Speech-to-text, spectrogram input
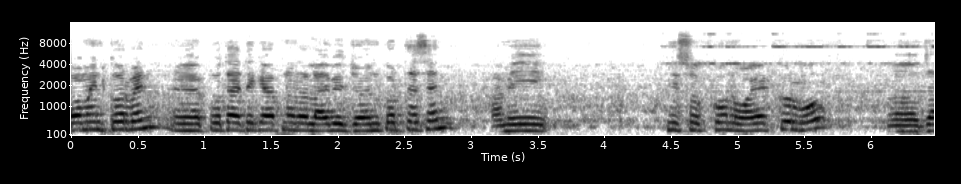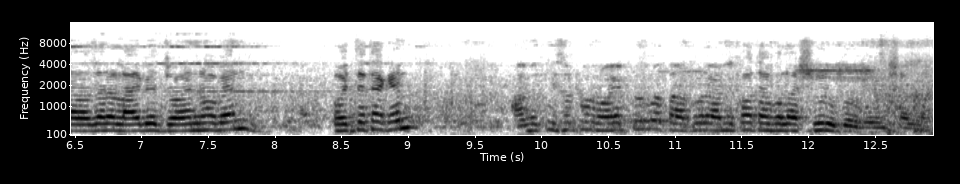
কমেন্ট করবেন কোথায় থেকে আপনারা লাইভে জয়েন করতেছেন। আমি কিছুক্ষণ ওয়েট করব যারা যারা লাইভে জয়েন হবেন হইতে থাকেন। আমি কিছুক্ষণ ওয়েট করব তারপরে আমি কথা বলা শুরু করব ইনশাল্লাহ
